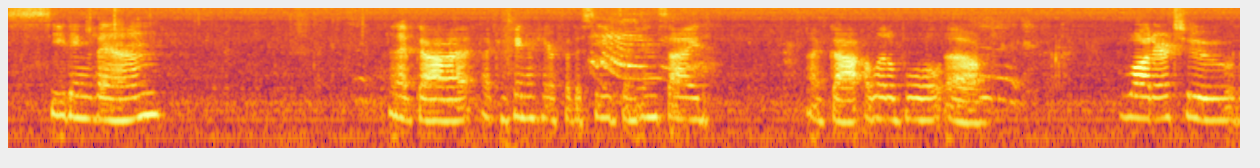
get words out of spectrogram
seeding them. And I've got a container here for the seeds and inside I've got a little bowl of water to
